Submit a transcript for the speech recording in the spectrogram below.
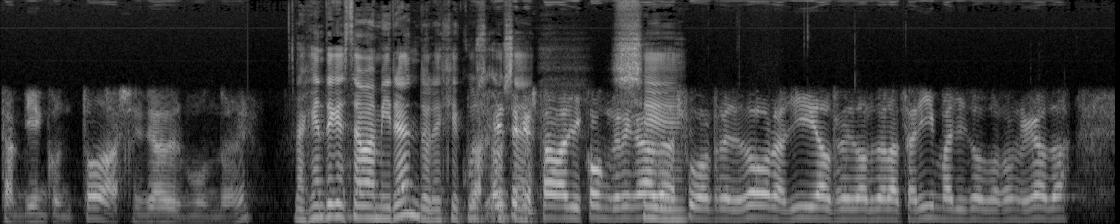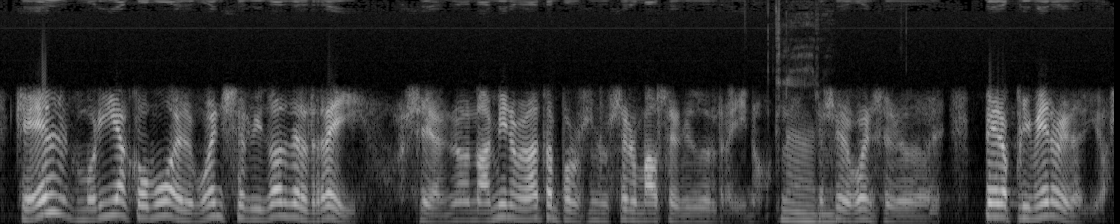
también con toda la seriedad del mundo. ¿eh? La gente que estaba mirando la ejecución. La gente que estaba allí congregada a su alrededor, allí alrededor de la tarima, allí todo congregada, que él moría como el buen servidor del rey. O sea, no, a mí no me matan por ser un mal servidor del rey, no. Yo soy el buen servidor del rey. Pero primero era Dios.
